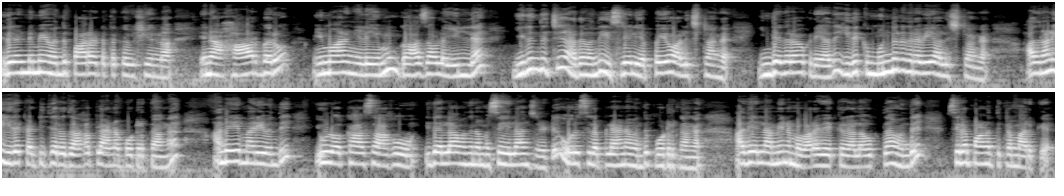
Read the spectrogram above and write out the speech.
இது ரெண்டுமே வந்து பாராட்டத்தக்க விஷயம்தான். ஏன்னா ஹார்பரும் விமான நிலையமும் காசாவில் இல்லை. இருந்துச்சு அதை வந்து இஸ்ரேல் எப்பயோ அழிச்சிட்டாங்க. இந்த தடவை கிடையாது இதுக்கு முந்தின தடவையே அழிச்சிட்டாங்க. அதனால் இதை கட்டித்தரதாக பிளானை போட்டிருக்காங்க. அதே மாதிரி வந்து இவ்வளோ காசு ஆகும் இதெல்லாம் வந்து நம்ம செய்யலாம்னு சொல்லிட்டு ஒரு சில பிளானை வந்து போட்டிருக்காங்க. அது எல்லாமே நம்ம வரவேற்கிற அளவுக்கு தான் வந்து சிறப்பான திட்டமாக இருக்குது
